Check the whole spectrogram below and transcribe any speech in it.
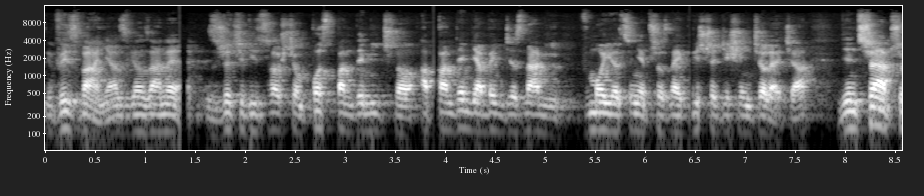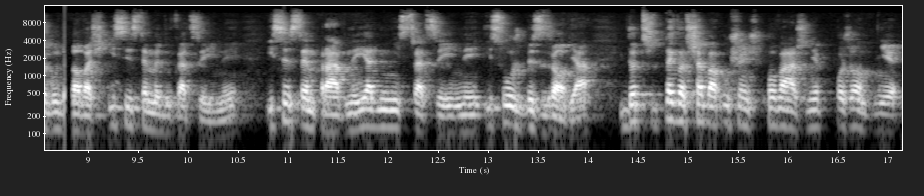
wyzwania związane z rzeczywistością postpandemiczną, a pandemia będzie z nami w mojej ocenie przez najbliższe dziesięciolecia, więc trzeba przebudować i system edukacyjny, i system prawny, i administracyjny, i służby zdrowia. Do tego trzeba usiąść poważnie, porządnie,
